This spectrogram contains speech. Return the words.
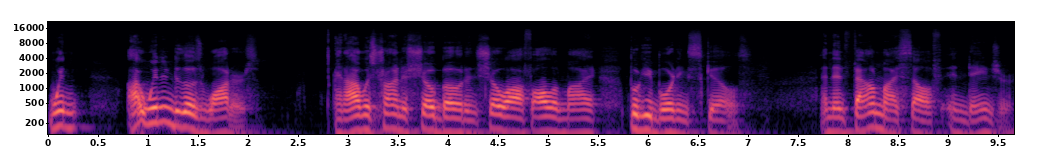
when I went into those waters and I was trying to showboat and show off all of my boogie boarding skills and then found myself in danger.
